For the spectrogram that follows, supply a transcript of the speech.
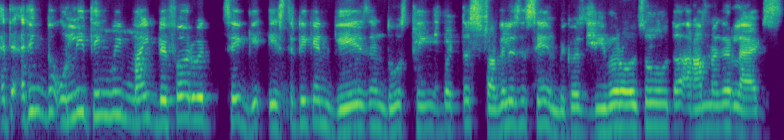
I, th- I think the only thing we might differ with, say, aesthetic and gaze and those things, but the struggle is the same because we were also the Aramnagar lads.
